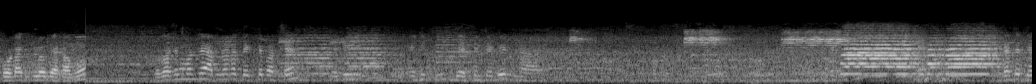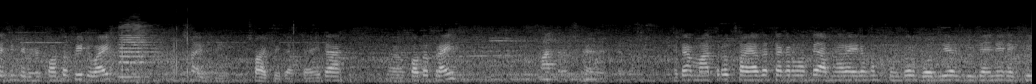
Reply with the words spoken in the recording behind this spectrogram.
প্রোডাক্টগুলো দেখাবো। তো দর্শক মন্ডলী আপনারা দেখতে পাচ্ছেন এটি এটি কি? ড্রেসিং টেবিল না? এটা হচ্ছে ড্রেসিং টেবিল কত ফিট ওয়াইড ছয় ফিট ছয় ফিট আচ্ছা। এটা কত প্রাইস মাত্র ছয় হাজার টাকা। এটা মাত্র ছয় হাজার টাকার মধ্যে আপনারা এরকম সুন্দর গর্জিয়াস ডিজাইনের একটি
